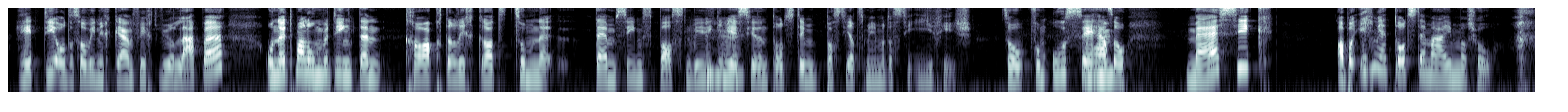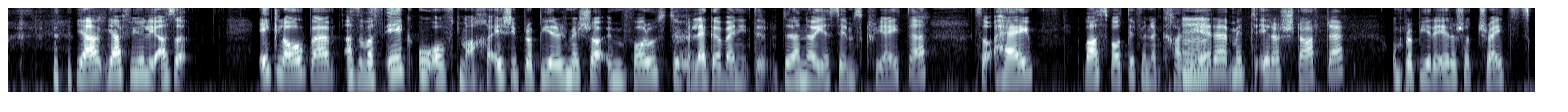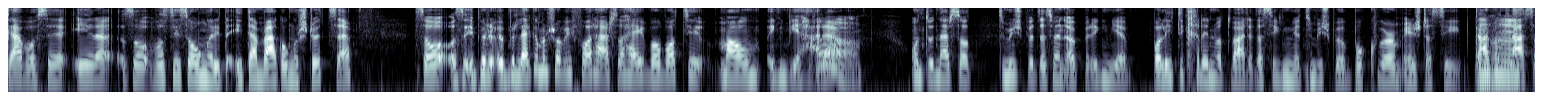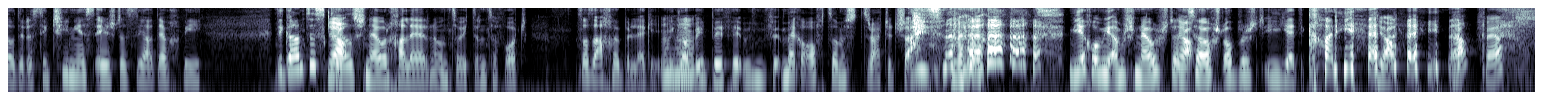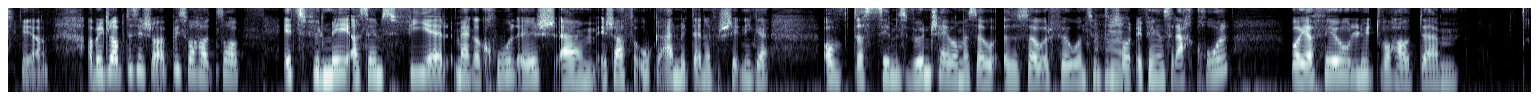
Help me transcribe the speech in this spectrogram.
hätte oder so, wie ich gerne vielleicht würde leben und nicht mal unbedingt dann charakterlich gerade zum ne, dem Sims passen, weil irgendwie ist ja dann trotzdem passiert es mir immer, dass sie ich ist. So vom Aussehen her so mäßig, aber irgendwie trotzdem auch immer schon. Ja, ja, fühle ich. Also, ich glaube, also was ich auch oft mache, ist, ich probiere mir schon im Voraus zu überlegen, wenn ich den, neuen Sims create, so, hey, was will ich für eine Karriere mit ihr starten? Und probiere ihr schon Traits zu geben, die sie, ihr, so, wo sie so in, in diesem Weg unterstützen. So, also über, überlegen wir schon wie vorher, so, hey, wo will sie mal irgendwie her? Ah. Und dann so zum Beispiel, dass wenn jemand irgendwie Politikerin will werden dass sie irgendwie zum Beispiel ein Bookworm ist, dass sie gerne Mhm. lesen oder dass sie Genius ist, dass sie halt einfach wie die ganzen Skills Ja. schneller kann lernen und so weiter und so fort. So Sachen überlege ich. Ich Mhm. glaube, ich bin mega oft so am Strategize. Wie komme ich am schnellsten Ja. zuerst oberst in jede Karriere Ja. rein? ja, fair. Ja. Aber ich glaube, das ist schon etwas, was halt so jetzt für mich an Sims 4 mega cool ist. Ähm, ich arbeite auch gerne mit diesen verschiedenen, auch dass Sims Wünsche haben, die man soll, also soll erfüllen und so weiter und so fort. Ich finde es recht cool, weil ja viele Leute, die halt ähm,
